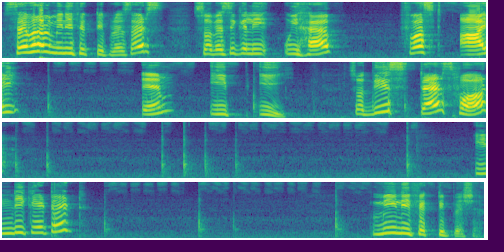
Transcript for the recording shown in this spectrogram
several mean effective pressures. So, basically we have first I M E E. So, this stands for indicated mean effective pressure.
